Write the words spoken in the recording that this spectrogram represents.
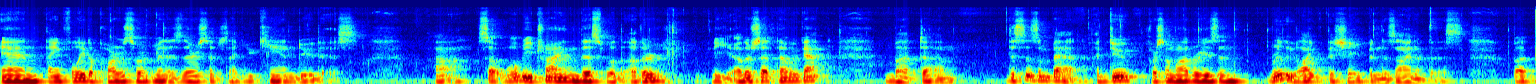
And thankfully the part assortment is there such that you can do this. Uh, so we'll be trying this with other the other set that we got, but um, this isn't bad. I do, for some odd reason, really like the shape and design of this, but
